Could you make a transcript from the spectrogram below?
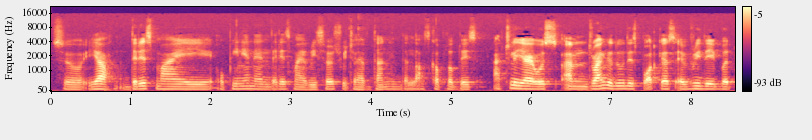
So yeah that is my opinion and that is my research which i have done in the last couple of days. Actually i was i'm trying to do this podcast every day but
